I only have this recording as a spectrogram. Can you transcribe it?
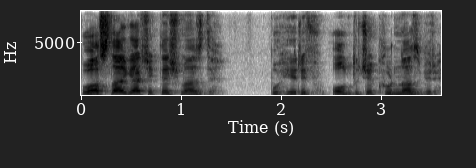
Bu asla gerçekleşmezdi. Bu herif oldukça kurnaz biri.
